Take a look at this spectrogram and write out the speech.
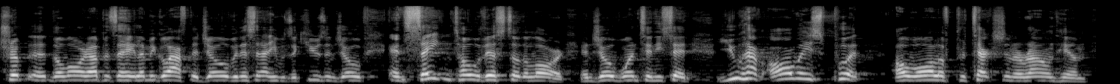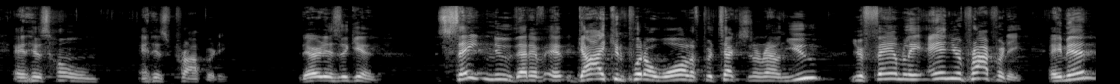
trip uh, the Lord up and say, hey, let me go after Job and this and that. He was accusing Job. And Satan told this to the Lord. In Job 110, he said, you have always put a wall of protection around him and his home and his property. There it is again. Satan knew that if, God can put a wall of protection around you, your family, and your property, amen?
